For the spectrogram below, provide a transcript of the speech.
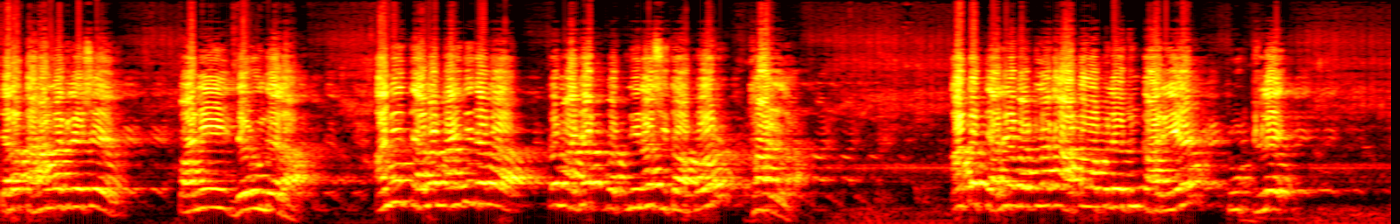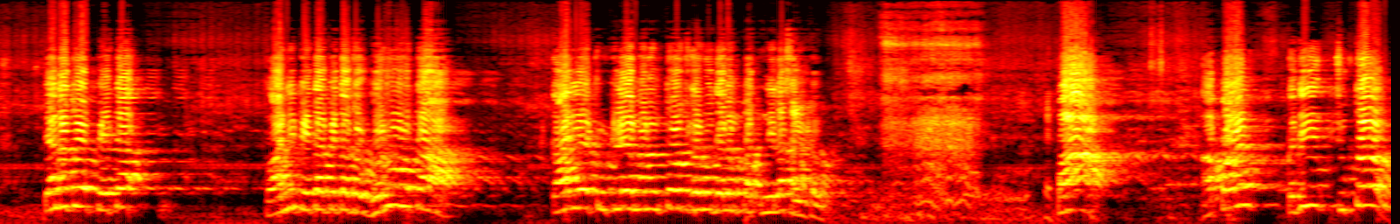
त्याला तहान लागली असेल पाणी देऊन दिला आणि त्याला माहिती झाला का माझ्या पत्नीनं सीताफळ खाडला आता त्याने वाटला का आता आपले अजून कार्य तुटले. त्यांना जो पेता पाणी पेता पेता जो गरू होता कार्य तुटले म्हणून तोच घडू दिला पत्नीला सांगतो. पहा आपण कधी चुकतो?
